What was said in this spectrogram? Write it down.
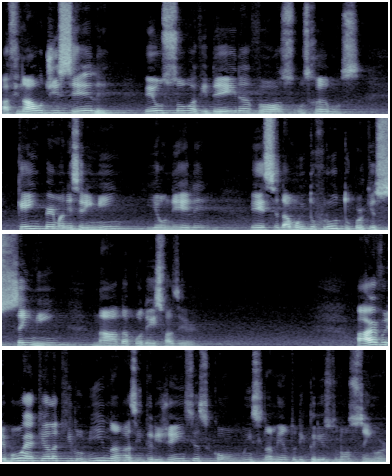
Afinal, disse ele: Eu sou a videira, vós os ramos. Quem permanecer em mim e eu nele, esse dá muito fruto, porque sem mim nada podeis fazer. A árvore boa é aquela que ilumina as inteligências com o ensinamento de Cristo nosso Senhor.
